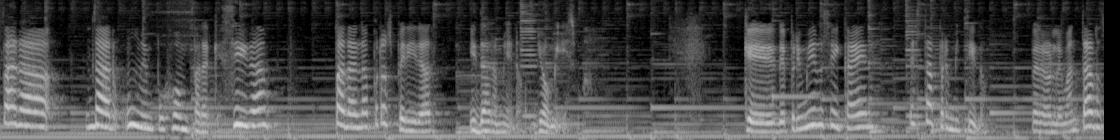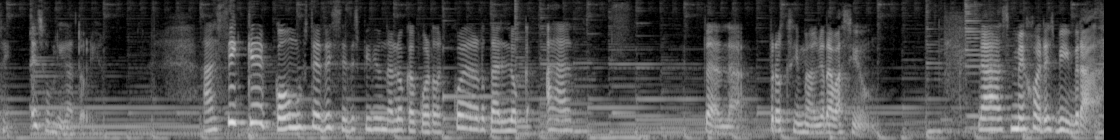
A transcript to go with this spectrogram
para dar un empujón para que siga, para la prosperidad y dármelo yo misma. Que deprimirse y caer está permitido, pero levantarse es obligatorio. Así que con ustedes se despide una loca cuerda, cuerda loca. Hasta la próxima grabación. Las mejores vibras.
